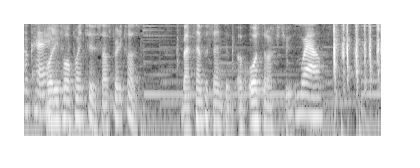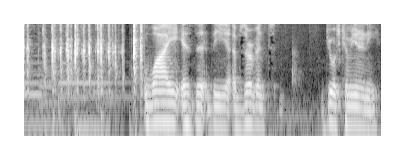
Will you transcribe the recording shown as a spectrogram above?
Okay. 44.2 sounds pretty close. About 10% of, of Orthodox Jews. Wow. Why is the, the observant Jewish community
